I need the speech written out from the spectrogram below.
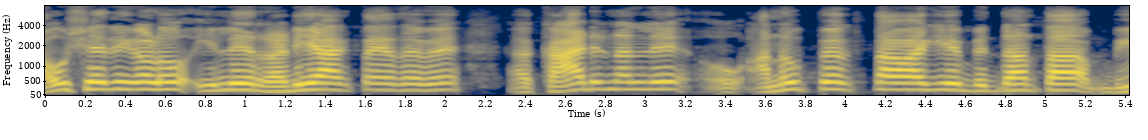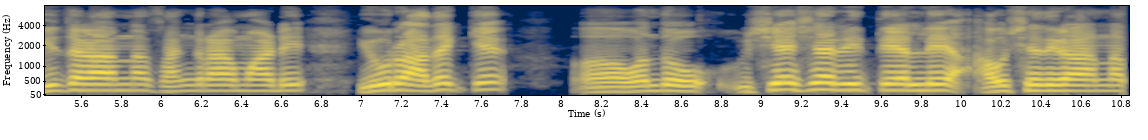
ಔಷಧಿಗಳು ಇಲ್ಲಿ ರೆಡಿ ಆಗ್ತಾ ಇದ್ದಾವೆ. ಕಾಡಿನಲ್ಲಿ ಅನುಪಯುಕ್ತವಾಗಿ ಬಿದ್ದಂಥ ಬೀಜಗಳನ್ನು ಸಂಗ್ರಹ ಮಾಡಿ ಇವರು ಅದಕ್ಕೆ ಒಂದು ವಿಶೇಷ ರೀತಿಯಲ್ಲಿ ಔಷಧಿಗಳನ್ನು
